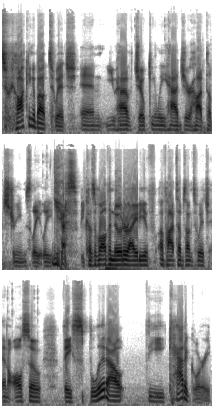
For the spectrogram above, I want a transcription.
talking about Twitch, and you have jokingly had your hot tub streams lately. Yes. because of all the notoriety of, of hot tubs on Twitch, and also they split out the category.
